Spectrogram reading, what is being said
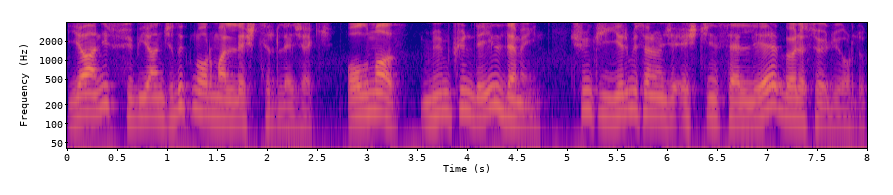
yani sübyancılık normalleştirilecek. Olmaz, mümkün değil demeyin. Çünkü 20 sene önce eşcinselliğe böyle söylüyorduk.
